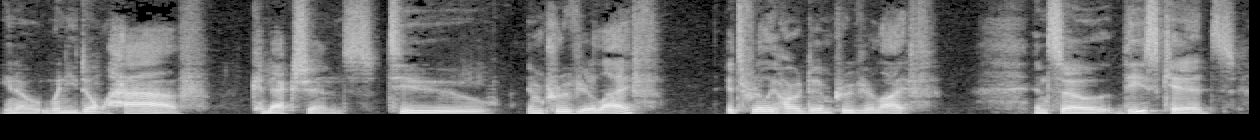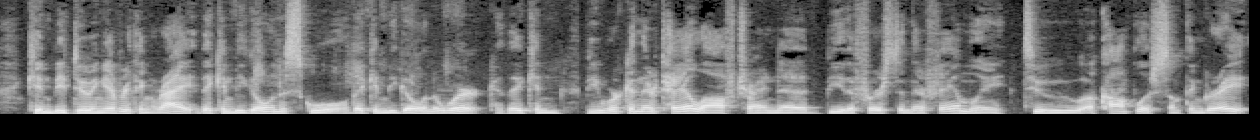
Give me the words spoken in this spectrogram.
You know, when you don't have connections to improve your life, it's really hard to improve your life. And so these kids can be doing everything right. They can be going to school, they can be going to work, they can be working their tail off trying to be the first in their family to accomplish something great.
